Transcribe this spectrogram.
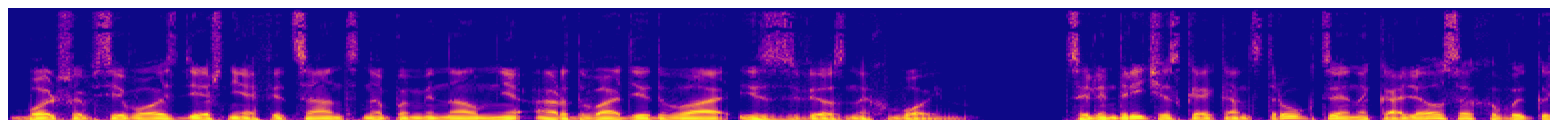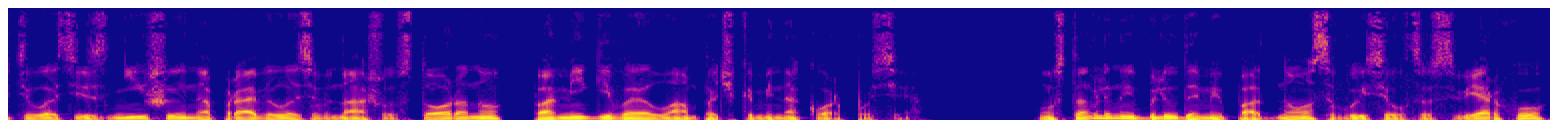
Больше всего здешний официант напоминал мне Ар-2-Д2 из «Звездных войн». Цилиндрическая конструкция на колесах выкатилась из ниши и направилась в нашу сторону, помигивая лампочками на корпусе. Уставленный блюдами поднос высился сверху,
